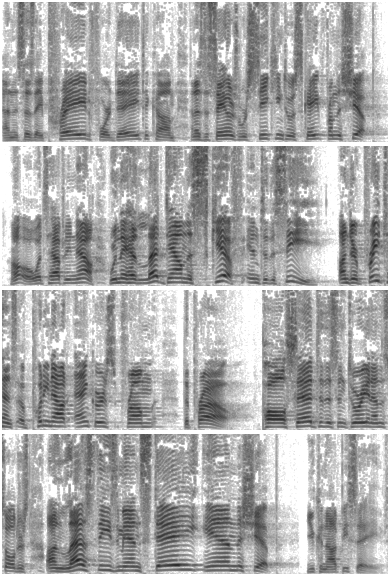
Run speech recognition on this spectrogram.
and it says, They prayed for day to come. And as the sailors were seeking to escape from the ship, oh, what's happening now? When they had let down the skiff into the sea, under pretense of putting out anchors from the prow, Paul said to the centurion and the soldiers, Unless these men stay in the ship, you cannot be saved.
